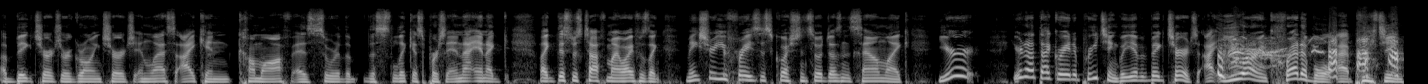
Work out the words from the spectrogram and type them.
a big church or a growing church unless I can come off as sort of the, the slickest person. And I, and I like this was tough. My wife was like, "Make sure you phrase this question so it doesn't sound like you're you're not that great at preaching, but you have a big church. I, you are incredible at preaching.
